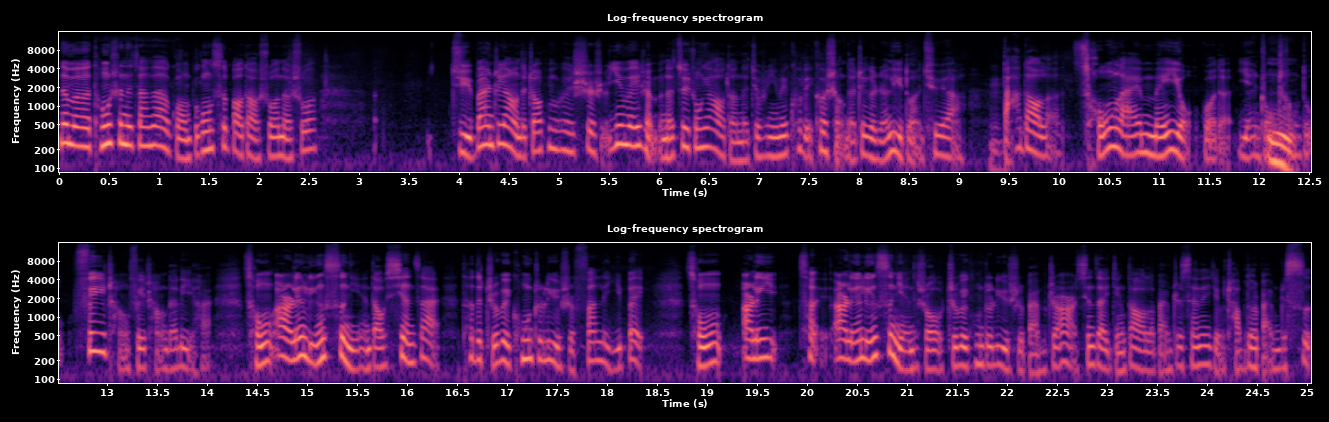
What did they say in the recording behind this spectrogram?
那么同时呢，加拿大广播公司报道说呢，说举办这样的招聘会是因为什么呢？最重要的呢，就是因为魁北克省的这个人力短缺啊，达到了从来没有过的严重程度，非常非常的厉害。从二零零四年到现在，它的职位空置率是翻了一倍。从二零一在二零零四年的时候，职位空置率是百分之二，现在已经到了百分之三点九，差不多是百分之四。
